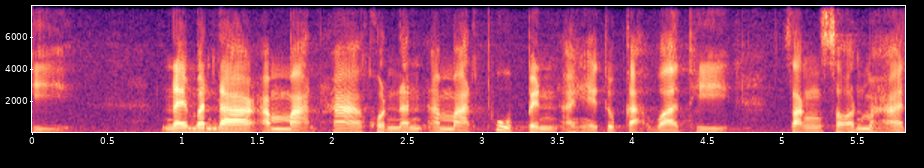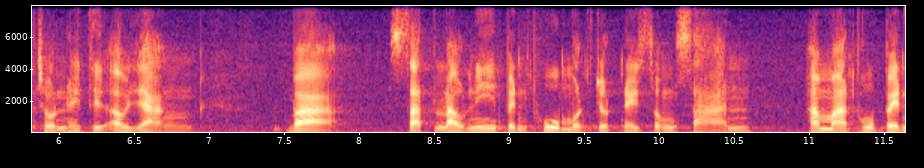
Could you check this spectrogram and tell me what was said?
ที ในบรรดาอมาตห้าคนนั้นอมาตผู้เป็นอเหตุกะวาที สั่งสอนมหาชนให้ถือเอาอย่างว่าสัตว์เหล่านี้เป็นผู้หมดจดในสงสารอมาตผู้เป็น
